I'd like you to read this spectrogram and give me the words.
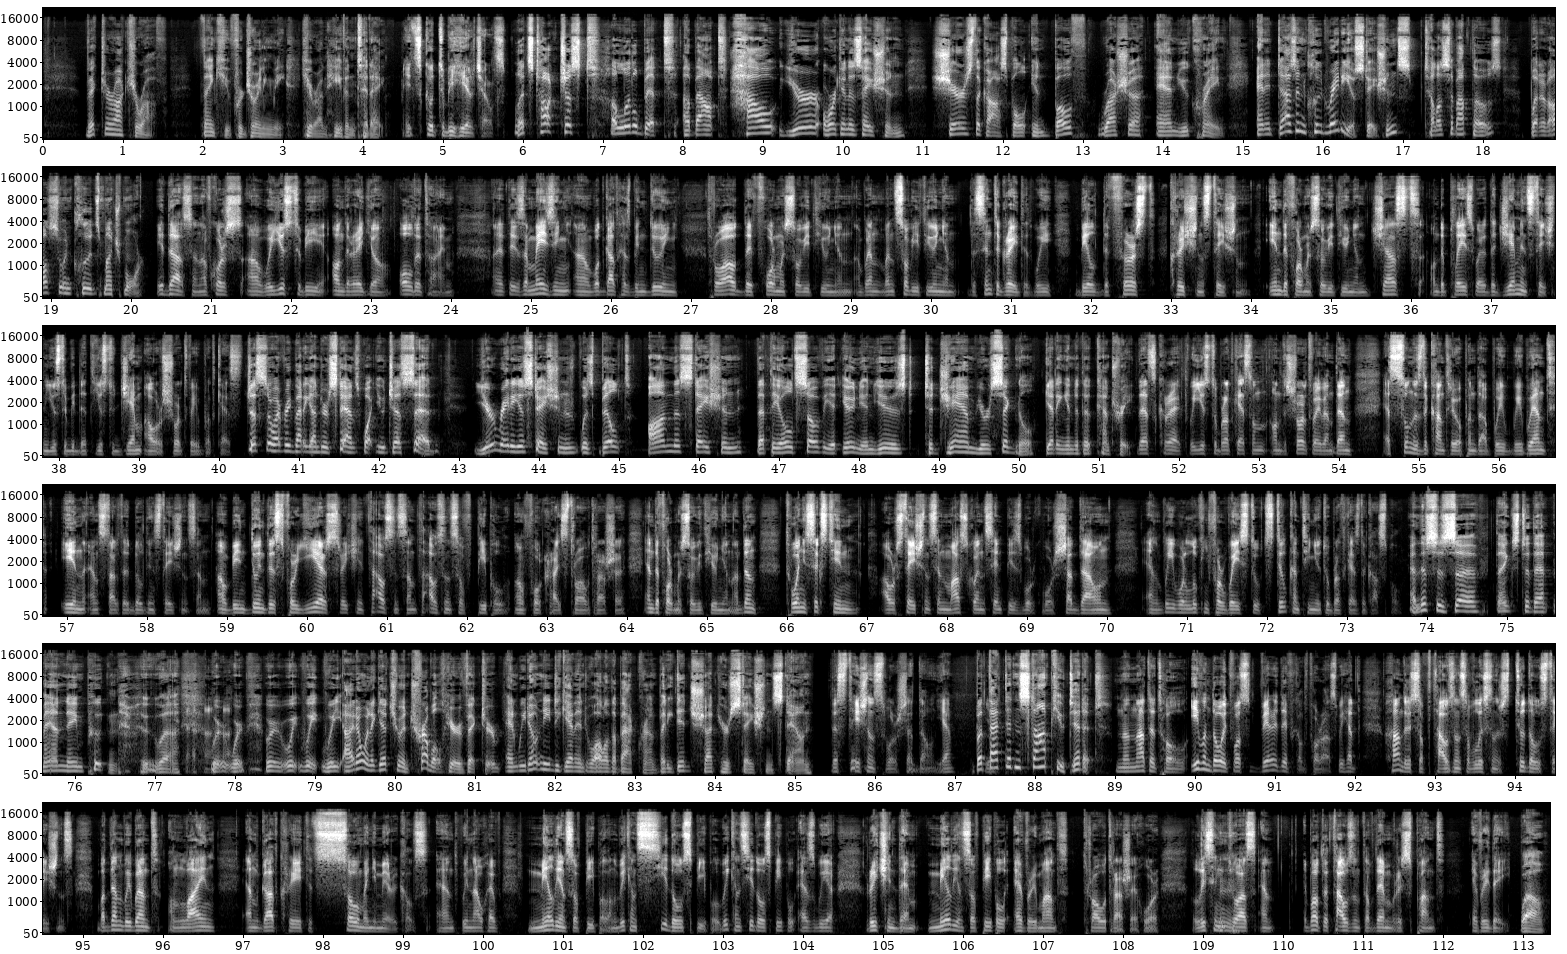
Victor Akhterov, thank you for joining me here on Haven today. It's good to be here, Charles. Let's talk just a little bit about how your organization shares the gospel in both Russia and Ukraine. And it does include radio stations. Tell us about those. But it also includes much more. It does. And of course, uh, we used to be on the radio all the time. It is amazing uh, what God has been doing throughout the former Soviet Union. When when Soviet Union disintegrated, we built the first Christian station in the former Soviet Union, just on the place where the jamming station used to be that used to jam our shortwave broadcast. Just so everybody understands what you just said, your radio station was built on the station that the old Soviet Union used to jam your signal getting into the country. That's correct. We used to broadcast on, on the shortwave, and then as soon as the country opened up, we, we went in and started building stations. And I've been doing this for years, reaching thousands and thousands of people uh, for Christ throughout Russia and the former Soviet Union. And then 2016, our stations in Moscow and St. Petersburg were shut down, and we were looking for ways to still continue to broadcast the gospel. And this is uh, thanks to that man named Putin, who uh, we're, we're, we're, we, we, we, I don't want to get you in trouble here, Victor, and we don't need to get into all of the background, but he did shut your stations down. The stations were shut down, yeah. But yeah. that didn't stop you, did it? No, not at all. Even though it was very difficult for us, we had hundreds of thousands of listeners to those stations. But then we went online, and God created so many miracles. And we now have millions of people, and we can see those people. We can see those people as we are reaching them. Millions of people every month throughout Russia who are listening mm. to us, and about a thousand of them respond every day. Wow.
